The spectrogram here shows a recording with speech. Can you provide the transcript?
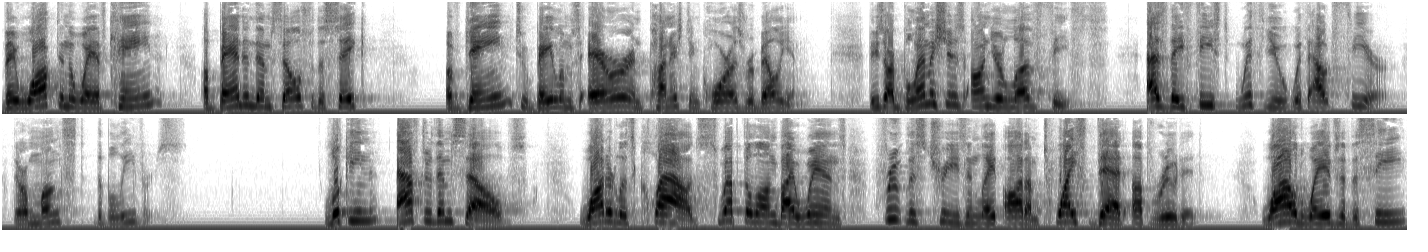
They walked in the way of Cain, abandoned themselves for the sake of gain to Balaam's error, and punished in Korah's rebellion. These are blemishes on your love feasts, as they feast with you without fear. They're amongst the believers looking after themselves, waterless clouds swept along by winds, fruitless trees in late autumn, twice dead, uprooted, wild waves of the sea,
